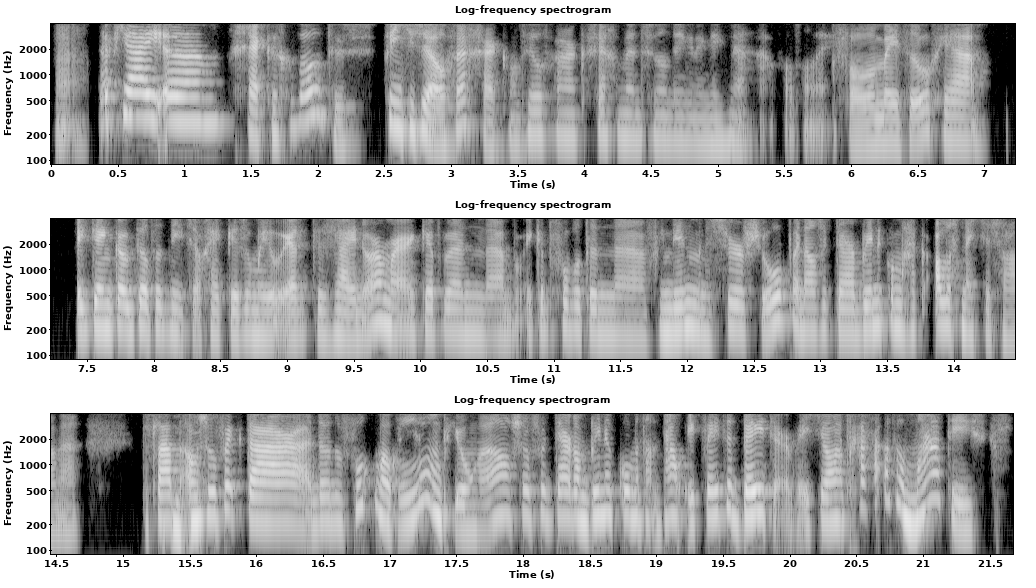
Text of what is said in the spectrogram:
Ja. Heb jij um, gekke gewoontes? Vind je zelf, hè, gek? Want heel vaak zeggen mensen dan dingen en ik denk, nou, valt wel mee. Valt wel mee, toch? Ja ik denk ook dat het niet zo gek is om heel eerlijk te zijn hoor. Maar ik heb, een, uh, ik heb bijvoorbeeld een uh, vriendin met een surfshop. En als ik daar binnenkom, ga ik alles netjes hangen. Het slaat mhm. alsof ik daar, dan voel ik me ook lomp, jongen. Alsof ik daar dan binnenkom en dan, nou, ik weet het beter, weet je wel. Het gaat automatisch.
